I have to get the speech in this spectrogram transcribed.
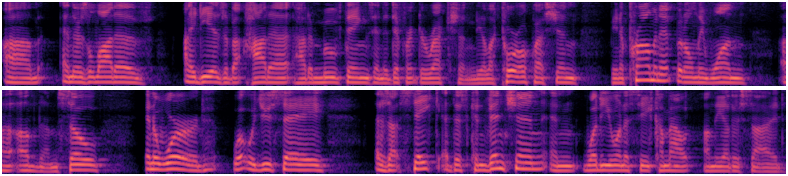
Um, and there's a lot of ideas about how to how to move things in a different direction. The electoral question being a prominent, but only one uh, of them. So, in a word, what would you say is at stake at this convention, and what do you want to see come out on the other side?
